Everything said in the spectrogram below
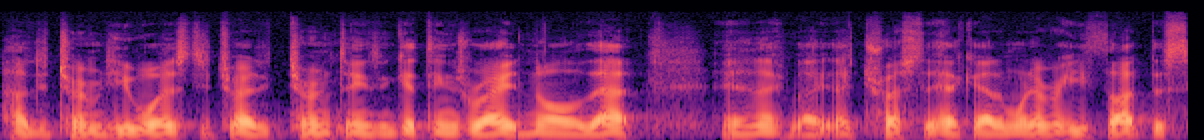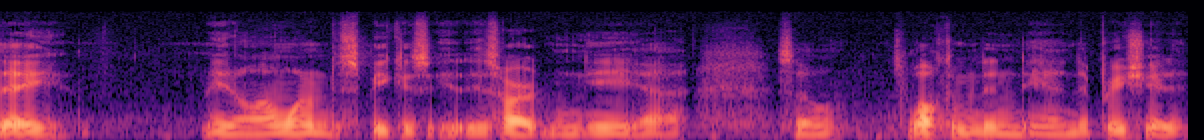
how determined he was to try to turn things and get things right and all of that. And I, I, I trust the heck out of him. Whatever he thought to say, you know, I want him to speak his his heart, and he uh, so it's welcomed and, and appreciated.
